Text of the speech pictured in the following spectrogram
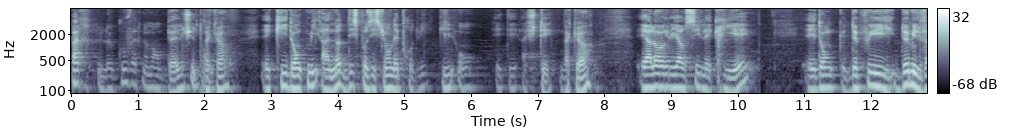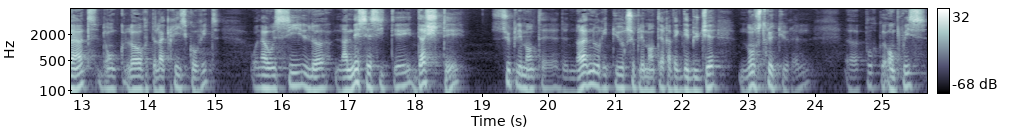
par le gouvernement belge. D'accord. et qui donc mis à notre disposition les produits qui ont été achetés. D'accord. Et alors il y a aussi les criers. Et donc depuis 2020, donc lors de la crise Covid, on a aussi le- la nécessité d'acheter supplémentaire, de la nourriture supplémentaire avec des budgets non structurels pour qu'on puisse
